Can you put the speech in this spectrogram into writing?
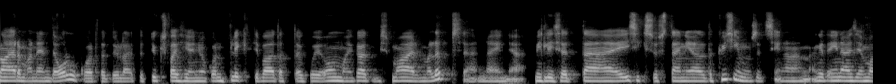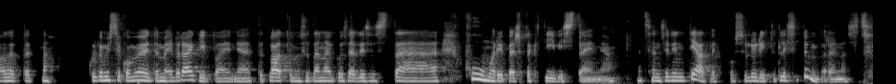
naerma nende olukordade üle, et, et üks asi on ju konflikti vaadata kui oh my god, mis maailma lõpp see on, on ju, millised äh, isiksuste nii-öelda küsimused siin on, aga teine asi on vaadata, et noh, kuulge, mis see komöödia meile räägib, on ju, et, et vaatame seda nagu sellisest äh, huumori perspektiivist, on ju, et see on selline teadlikkus, sa lülitad lihtsalt ümber ennast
